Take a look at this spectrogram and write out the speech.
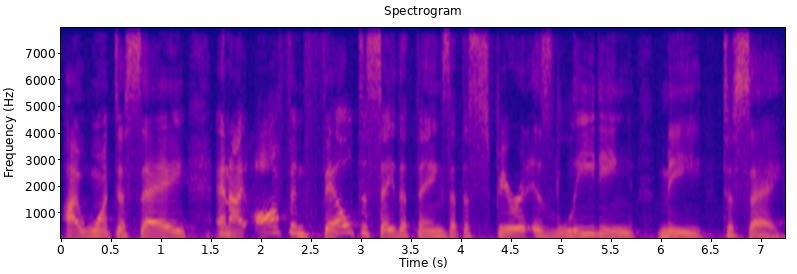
I want to say, and I often fail to say the things that the Spirit is leading me to say.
